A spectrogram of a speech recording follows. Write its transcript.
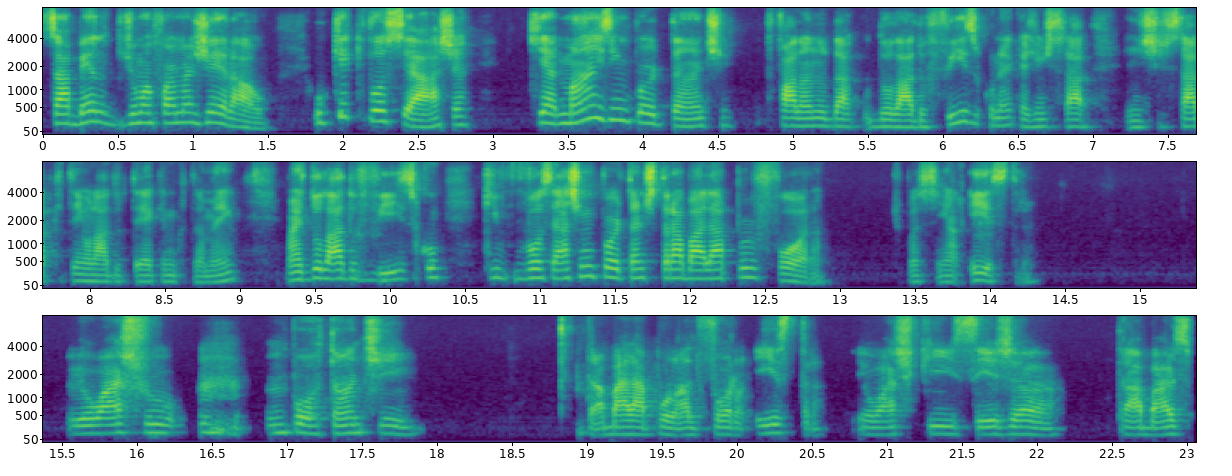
sabendo de uma forma geral, o que, que você acha que é mais importante falando da, do lado físico, né? Que a gente sabe, a gente sabe que tem o lado técnico também, mas do lado uhum. físico, que você acha importante trabalhar por fora, tipo assim, extra. Eu acho importante trabalhar por lado fora extra. Eu acho que seja trabalhos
